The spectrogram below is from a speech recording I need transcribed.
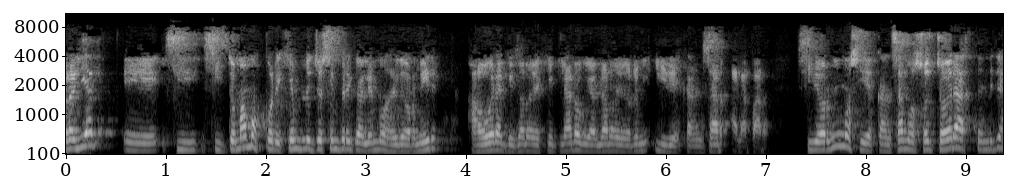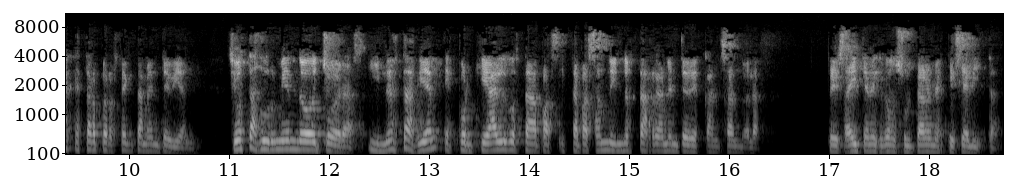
realidad, eh, si, si tomamos, por ejemplo, yo siempre que hablemos de dormir, ahora que ya lo dejé claro, voy a hablar de dormir y descansar a la par. Si dormimos y descansamos ocho horas, tendrías que estar perfectamente bien. Si vos estás durmiendo ocho horas y no estás bien, es porque algo está, está pasando y no estás realmente descansándola. Entonces ahí tenés que consultar a un especialista.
